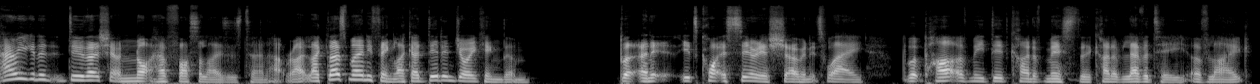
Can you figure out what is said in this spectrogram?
How are you going to do that show and not have fossilizers turn up, right? Like that's my only thing. Like I did enjoy Kingdom, but and it, it's quite a serious show in its way. But part of me did kind of miss the kind of levity of like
